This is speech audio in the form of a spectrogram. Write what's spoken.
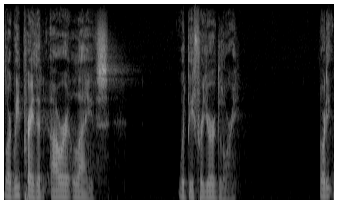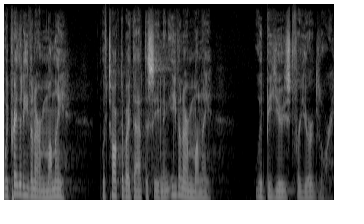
Lord, we pray that our lives would be for your glory. Lord, we pray that even our money, we've talked about that this evening, even our money would be used for your glory.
